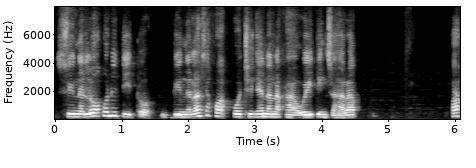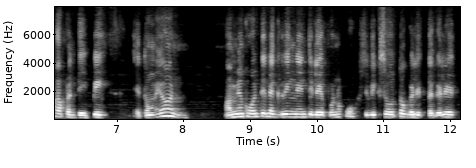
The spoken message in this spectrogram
Sinalo ako ni Tito, dinala sa kotse niya na naka-waiting sa harap. Pack up ang taping. Ito ngayon, mamayang konti nag-ring na yung telepono ko. Si Vic Soto, galit na galit.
